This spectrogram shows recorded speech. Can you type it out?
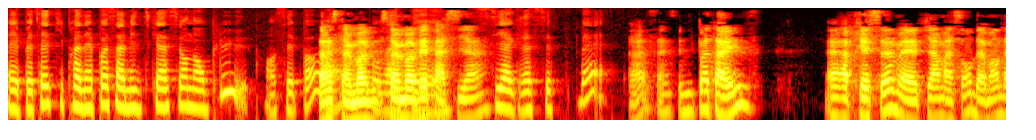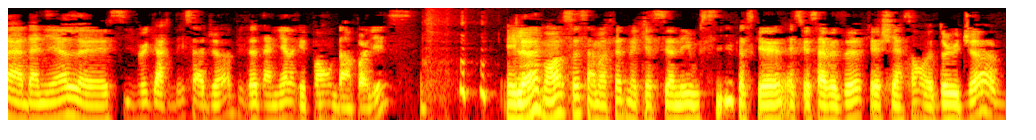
là. Et peut-être qu'il prenait pas sa médication non plus. On sait pas. Ah, hein, c'est un c'est un mauvais euh, patient. Si agressif. Ben, Ah, c'est une hypothèse. Euh, Après ça, mais Pierre Masson demande à Daniel euh, s'il veut garder sa job. Et là, Daniel répond dans police. Et là, bon, ça, ça m'a fait me questionner aussi, parce que est-ce que ça veut dire que Chiasson a deux jobs?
